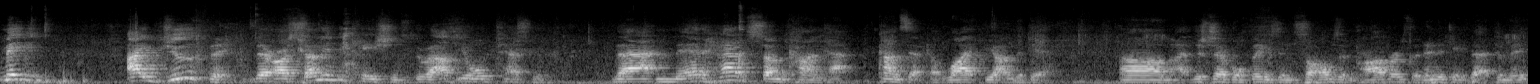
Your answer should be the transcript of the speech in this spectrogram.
Maybe. I do think there are some indications throughout the Old Testament that men had some contact, concept of life beyond the death. Um, there's several things in Psalms and Proverbs that indicate that to me.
